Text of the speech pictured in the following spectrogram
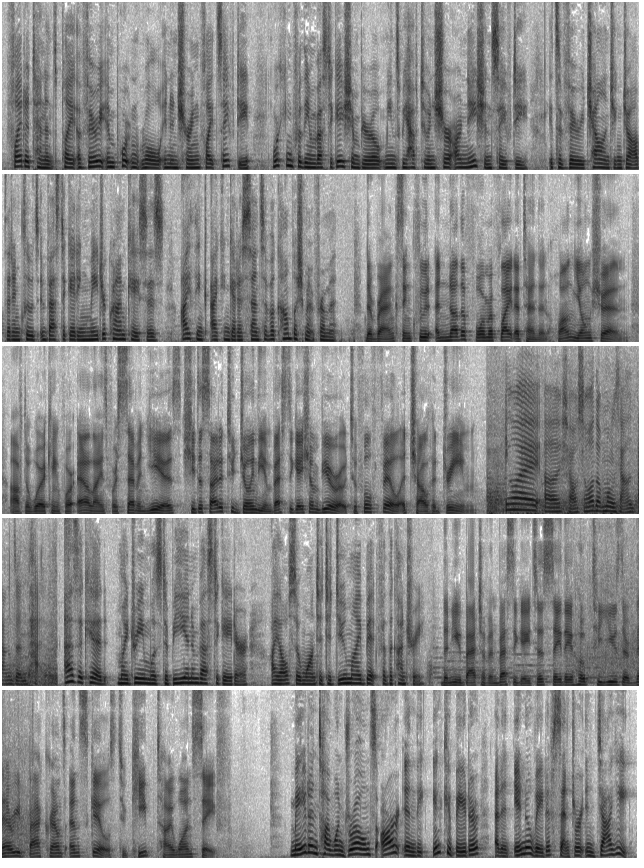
Flight attendants play a very important role in ensuring flight safety. Working for the Investigation Bureau means we have to ensure our nation's safety. It's a very challenging job that includes investigating major crime cases. I think I can get a sense of accomplishment from it. The ranks include another former flight attendant, Huang Yongxuan. After working for airlines for seven years, she decided to join the Investigation Bureau to fulfill a childhood dream. 因为呃小时候的梦想是当侦探。As a kid, my dream was to be an investigator. I also wanted to do my bit for the country. The new batch of investigators say they hope to use their varied backgrounds and skills to keep Taiwan safe. Made in Taiwan drones are in the incubator at an innovative center in Jiayi.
